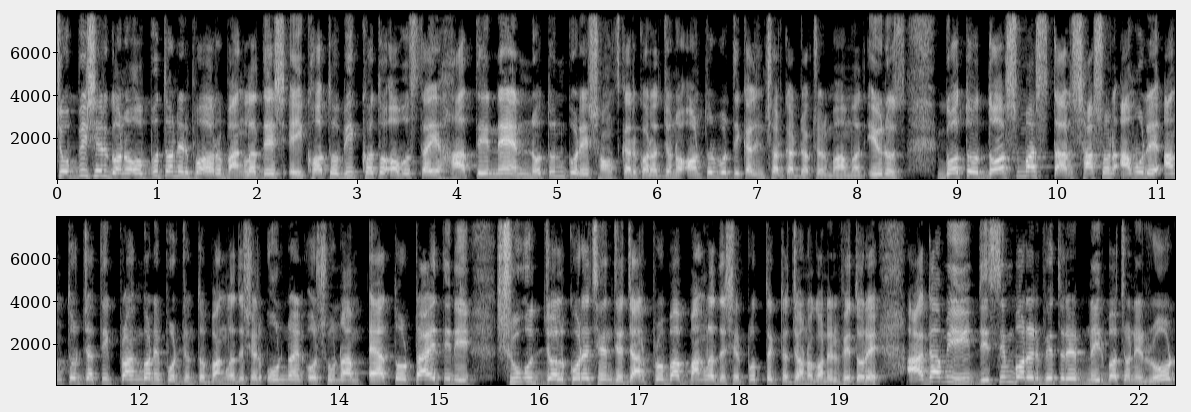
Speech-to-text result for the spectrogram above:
চব্বিশের গণ অভ্যুত্থানের পর বাংলাদেশ এই ক্ষত বিক্ষত অবস্থায় হাতে নেন নতুন করে সংস্কার করার জন্য অন্তর্বর্তীকালীন সরকার ডক্টর মোহাম্মদ ইউনুস। গত দশ মাস তার শাসন আমলে আন্তর্জাতিক প্রাঙ্গণে পর্যন্ত বাংলাদেশের উন্নয়ন ও সুনাম এতটাই তিনি সুউজ্জ্বল করেছেন যে যার প্রভাব বাংলাদেশের প্রত্যেকটা জনগণের ভেতরে। আগামী ডিসেম্বরের ভেতরে নির্বাচনী রোড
